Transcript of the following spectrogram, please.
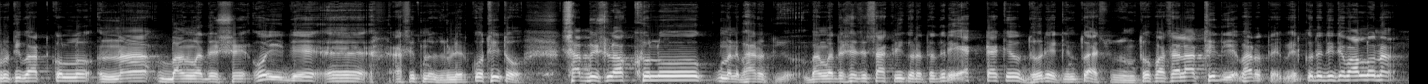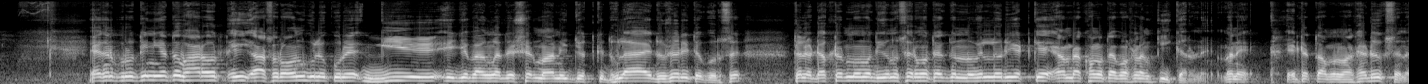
প্রতিবাদ করল, না বাংলাদেশে, ওই যে আসিফ নজরুলের কথিত ছাব্বিশ লক্ষ লোক মানে ভারতীয়, বাংলাদেশে যে চাকরি করে তাদের একটা কেউ ধরে কিন্তু আজ পর্যন্ত পাশা লাথি দিয়ে ভারতে বের করে দিতে পারল না। এখন প্রতিনিয়ত ভারত এই আচরণগুলো করে গিয়ে এই যে বাংলাদেশের মান ইজ্জতকে ধুলায় ধূসরিত করছে তাহলে ডক্টর মোহাম্মদ ইউনুসের মতো একজন নোবেল লরিয়েটকে আমরা ক্ষমতায় বসলাম কী কারণে? মানে এটা তো আমার মাথায় ঢুকছে না।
